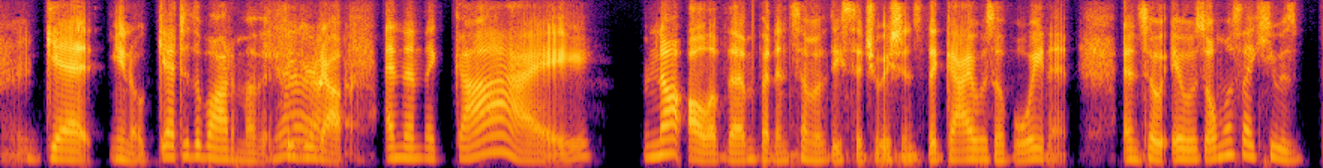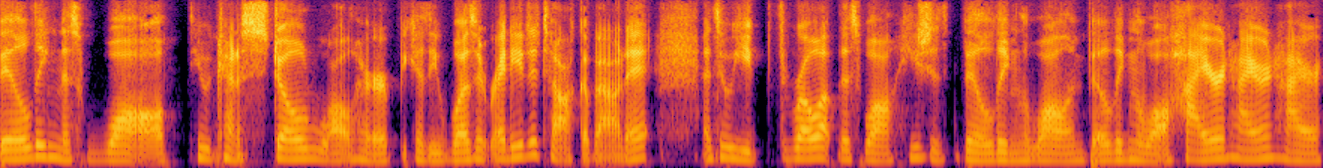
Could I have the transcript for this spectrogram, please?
right. get, you know, get to the bottom of it, figure it out. And then the guy, not all of them, but in some of these situations, the guy was avoidant. And so it was almost like he was building this wall. He would kind of stonewall her because he wasn't ready to talk about it. And so he'd throw up this wall. He's just building the wall and building the wall higher and higher and higher.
